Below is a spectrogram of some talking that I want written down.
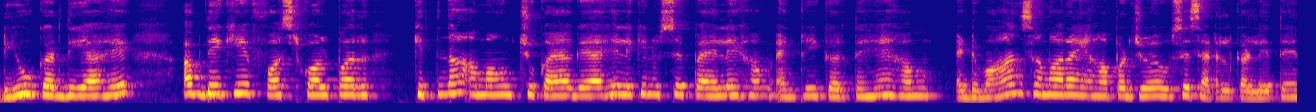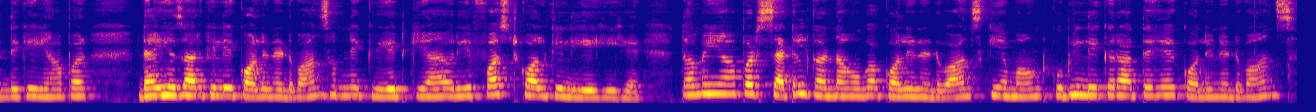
ड्यू कर दिया है। अब देखिए फ़र्स्ट कॉल पर कितना अमाउंट चुकाया गया है, लेकिन उससे पहले हम एंट्री करते हैं, हम एडवांस हमारा यहाँ पर जो है उसे सेटल कर लेते हैं। देखिए, यहाँ पर ढाई हज़ार के लिए कॉल इन एडवांस हमने क्रिएट किया है और ये फ़र्स्ट कॉल के लिए ही है। तो हमें यहाँ पर सेटल करना होगा कॉल इन एडवांस की अमाउंट को भी लेकर आते हैं call in advance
